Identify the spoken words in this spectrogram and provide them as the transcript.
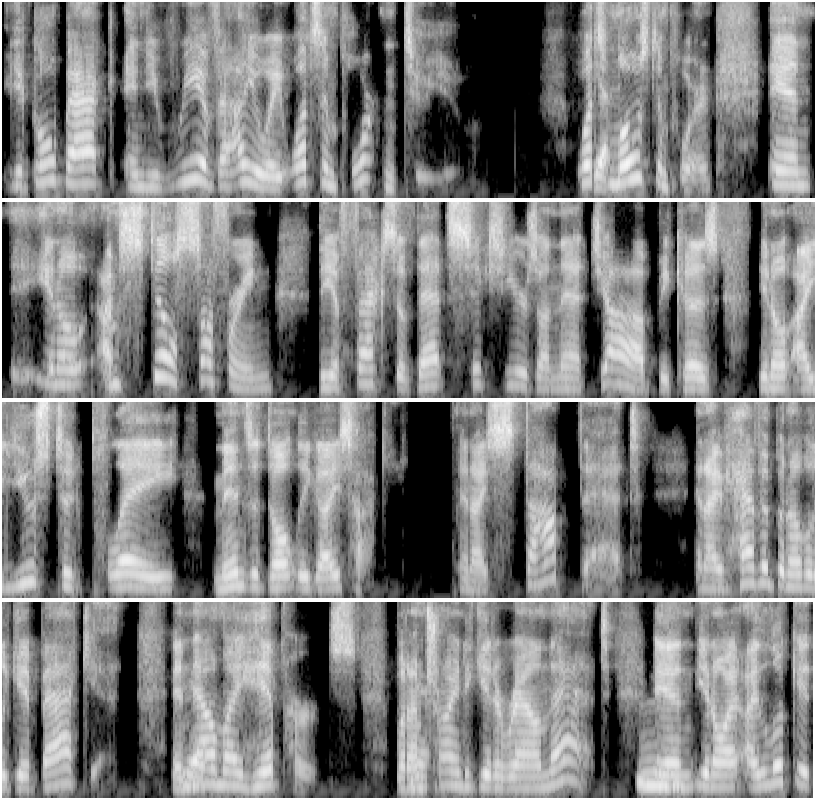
you go back and you reevaluate what's important to you. What's most important? And, you know, I'm still suffering the effects of that six years on that job because, you know, I used to play men's adult league ice hockey and I stopped that and I haven't been able to get back yet. And yeah. now my hip hurts, but yeah. I'm trying to get around that. Mm-hmm. And you know, I, I, look at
